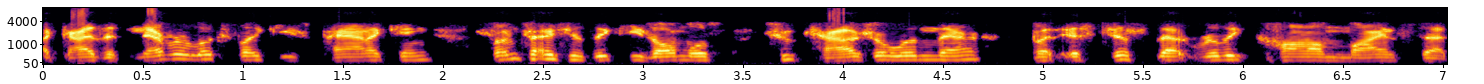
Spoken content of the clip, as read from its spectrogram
A guy that never looks like he's panicking. Sometimes you think he's almost too casual in there, but it's just that really calm mindset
